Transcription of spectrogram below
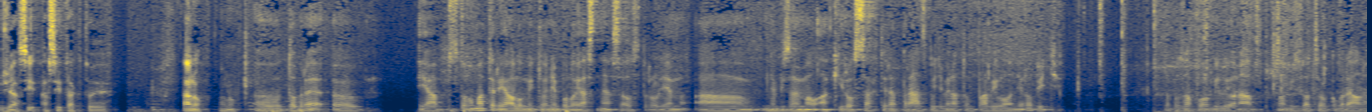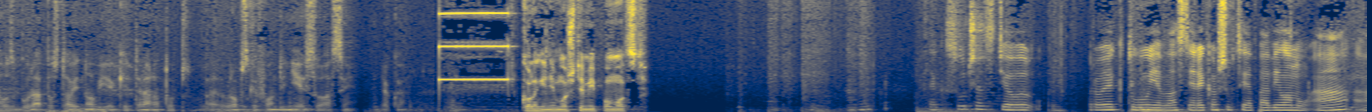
že asi, asi tak to je. Áno, áno. E, dobre, e, ja z toho materiálu mi to nebolo jasné, ja sa ospravedlňujem a mňa by zaujímal, aký rozsah teda prác budeme na tom pavilóne robiť. Lebo za pol milióna sa mi zdá celkom reálneho zbúra postaviť nový, keď teda na to európske fondy nie sú asi. Ďakujem. Kolegyne, môžete mi pomôcť? Tak súčasťou projektu je vlastne rekonštrukcia pavilónu A a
